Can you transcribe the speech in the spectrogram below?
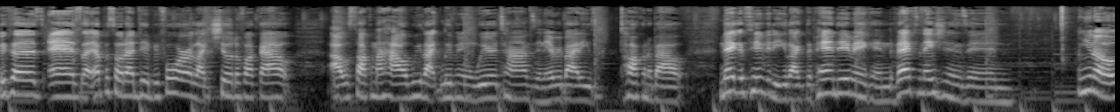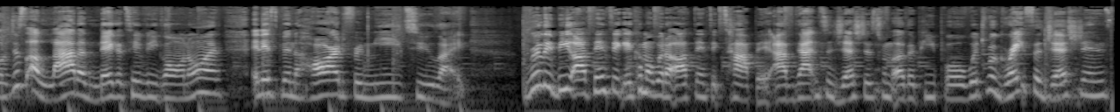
because as an episode I did before, like chill the fuck out, I was talking about how we like living in weird times and everybody's talking about negativity, like the pandemic and the vaccinations and you know, just a lot of negativity going on. And it's been hard for me to like really be authentic and come up with an authentic topic. I've gotten suggestions from other people, which were great suggestions,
